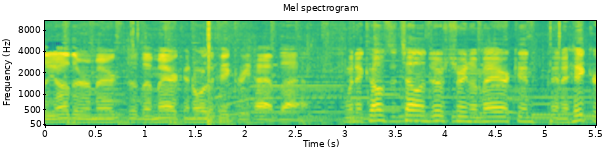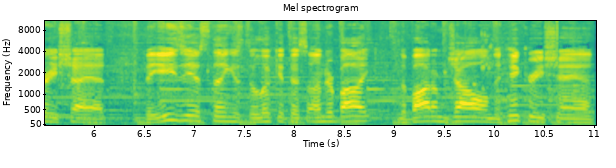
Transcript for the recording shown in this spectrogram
the other Ameri the American or the hickory have that. When it comes to telling difference between an American and a hickory shad, the easiest thing is to look at this underbite. The bottom jaw on the hickory shad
